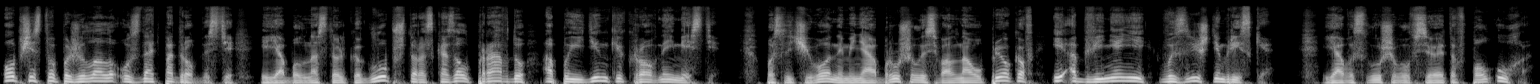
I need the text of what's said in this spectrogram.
общество пожелало узнать подробности, и я был настолько глуп, что рассказал правду о поединке кровной мести. После чего на меня обрушилась волна упреков и обвинений в излишнем риске. Я выслушивал все это в полуха.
